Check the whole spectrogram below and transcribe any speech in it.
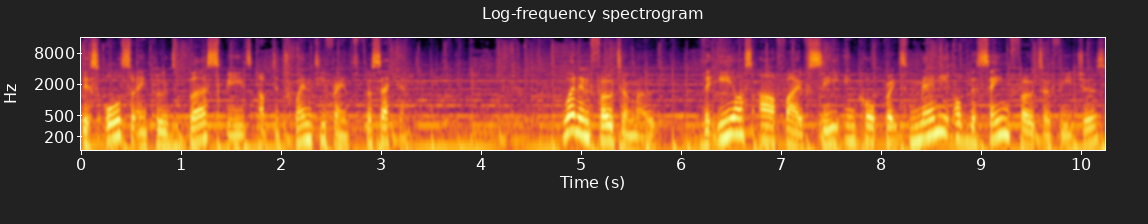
This also includes burst speeds up to 20 frames per second. When in photo mode, the EOS R5C incorporates many of the same photo features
